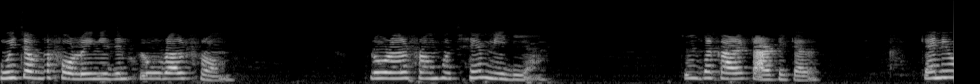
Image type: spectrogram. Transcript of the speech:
which of the following is in plural form plural form হচ্ছে media choose the correct article can you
